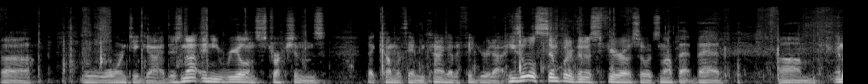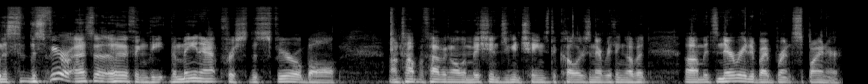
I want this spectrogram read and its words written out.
uh, little warranty guide. There's not any real instructions that come with him. You kind of got to figure it out. He's a little simpler than a Sphero, so it's not that bad. Um, and the, the Sphero, that's the other thing. The, the main app for the Sphero ball, on top of having all the missions, you can change the colors and everything of it. Um, it's narrated by Brent Spiner,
